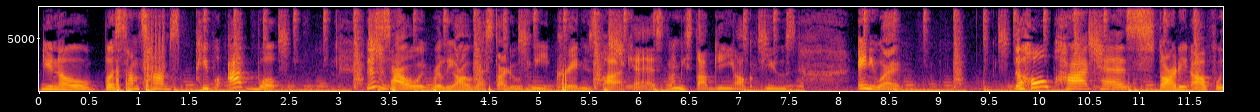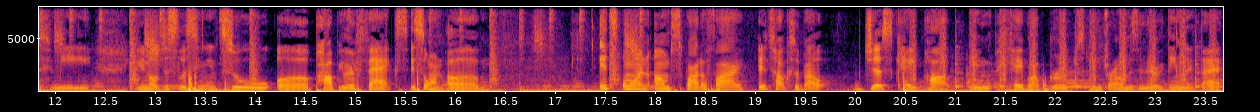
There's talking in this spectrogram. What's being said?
you know, but sometimes people I well this is how it really all got started with me creating this podcast. Let me stop getting y'all confused. Anyway, the whole podcast started off with me, you know, just listening to uh popular facts. It's on um it's on um Spotify. It talks about just K-pop and K-pop groups and dramas and everything like that.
